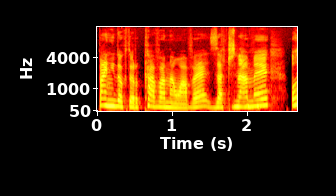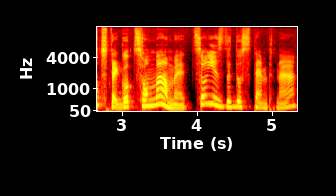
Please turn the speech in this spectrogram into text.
Pani doktor, kawa na ławę. Zaczynamy od tego, co mamy. Co jest dostępne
